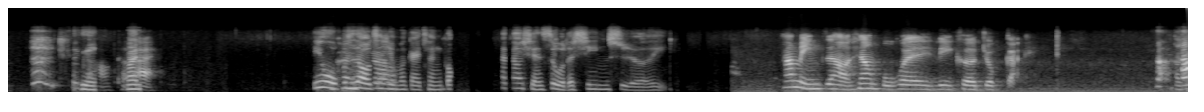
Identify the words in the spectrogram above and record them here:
你好可爱。因为我不知道我自己有没有改成功，看到显示我的姓氏而已。他名字好像不会立刻就改，他他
